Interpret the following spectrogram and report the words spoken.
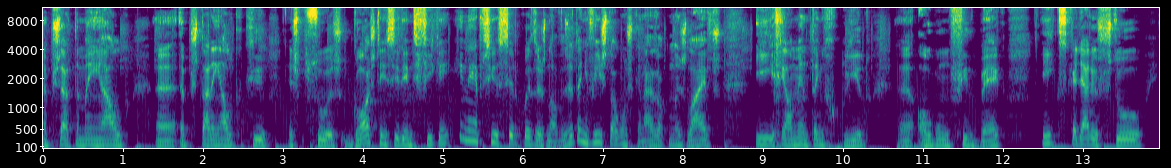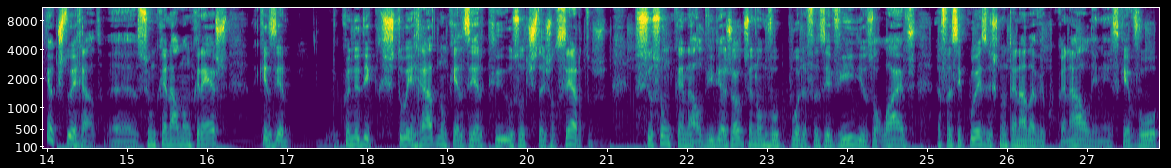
apostar também em algo, uh, apostar em algo que as pessoas gostem, se identifiquem e nem é preciso ser coisas novas. Eu tenho visto alguns canais, algumas lives e realmente tenho recolhido uh, algum feedback e que se calhar eu estou, eu que estou errado. Uh, se um canal não cresce, quer dizer, quando eu digo que estou errado, não quer dizer que os outros estejam certos. Se eu sou um canal de videojogos, eu não vou pôr a fazer vídeos ou lives, a fazer coisas que não têm nada a ver com o canal e nem sequer vou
